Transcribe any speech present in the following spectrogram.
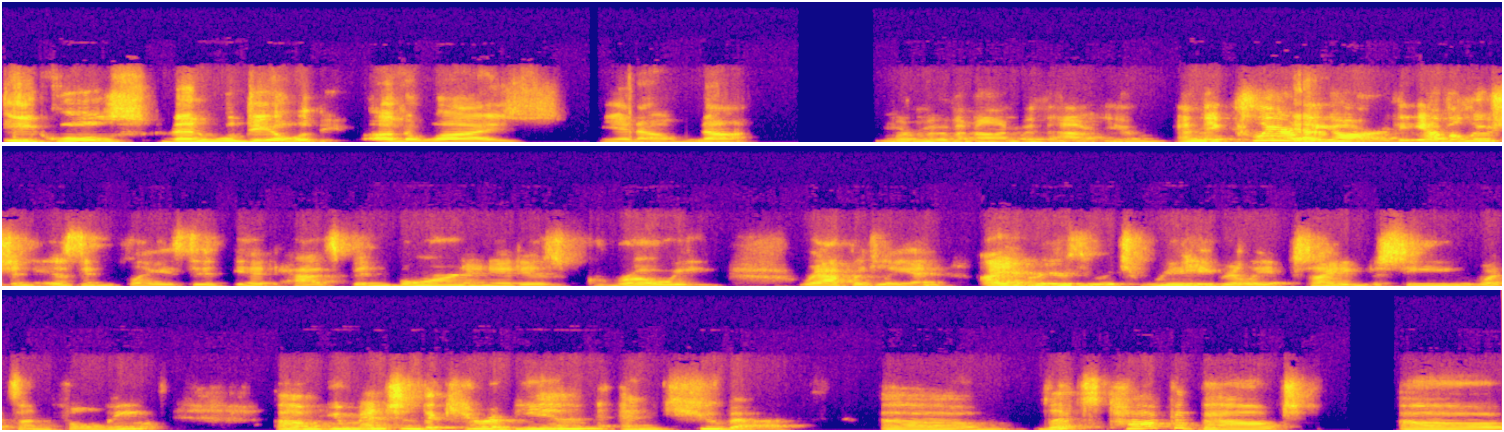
equals, then we'll deal with you. Otherwise, you know, not. We're moving on without you. And they clearly yeah. are. The evolution is in place. It, it has been born and it is growing rapidly. And I agree with you. It's really, really exciting to see what's unfolding. Um, you mentioned the Caribbean and Cuba. Um, let's talk about uh,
